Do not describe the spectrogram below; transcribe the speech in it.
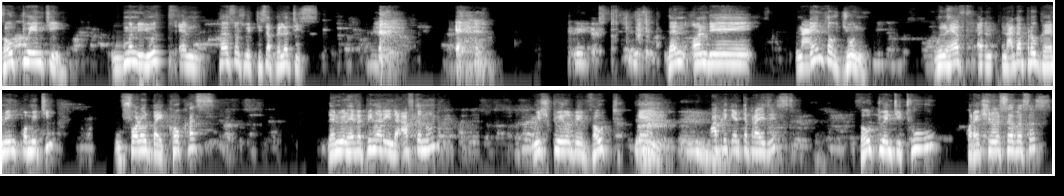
Vote 20, Women, Youth, and Persons with Disabilities. then on the 9th of June, we'll have an, another programming committee followed by caucus. Then we'll have a plenary in the afternoon, which will be vote 10, public enterprises, vote 22, correctional services,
